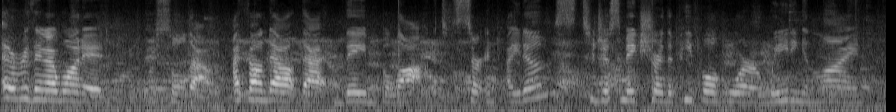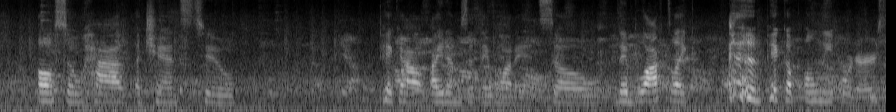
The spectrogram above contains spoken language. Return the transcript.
everything I wanted was sold out. I found out that they blocked certain items to just make sure the people who are waiting in line also have a chance to pick out items that they wanted. So they blocked like pickup only orders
